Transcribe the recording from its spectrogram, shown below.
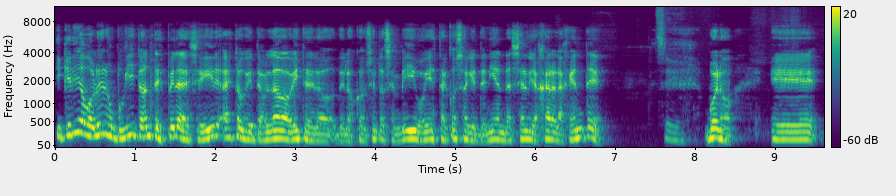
Y quería volver un poquito antes, Pela, de seguir a esto que te hablaba, viste, de, los conciertos en vivo y esta cosa que tenían de hacer viajar a la gente. Sí. Bueno, eh,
